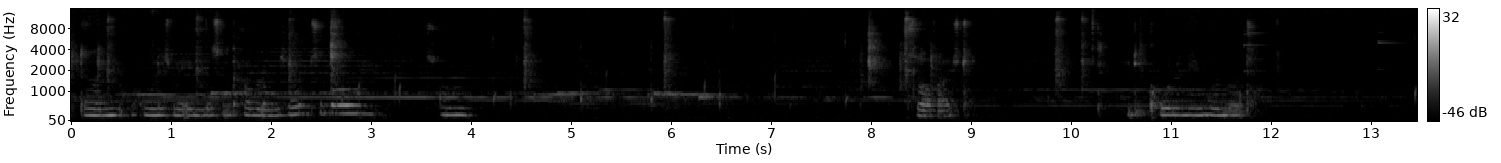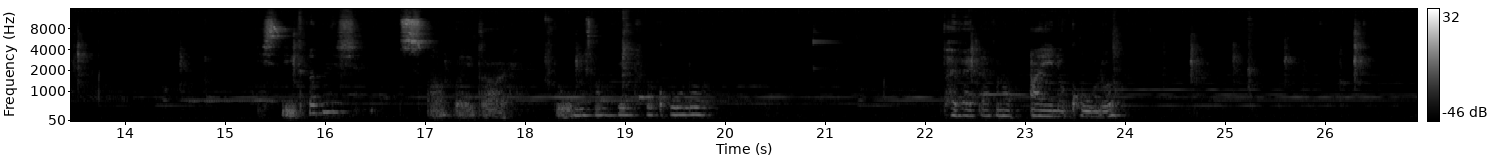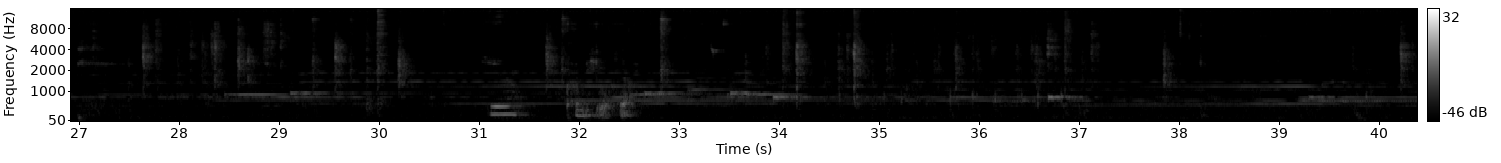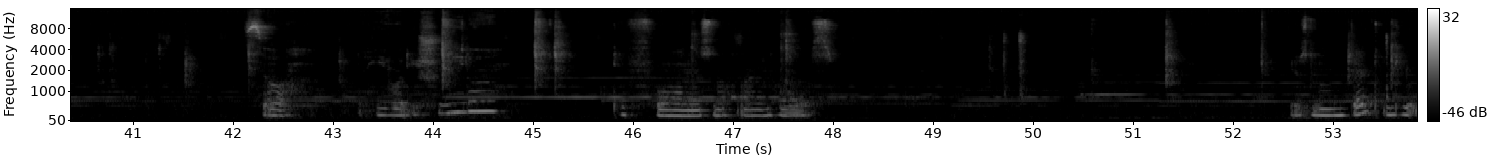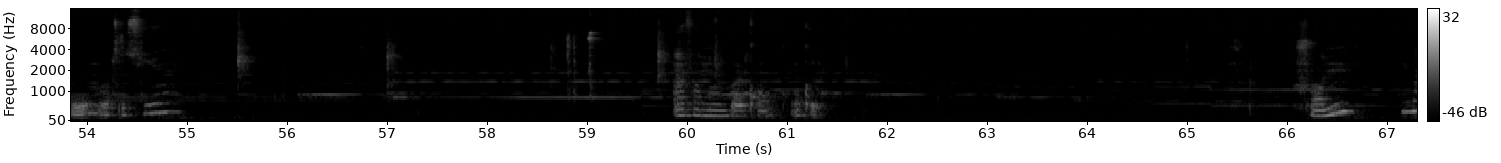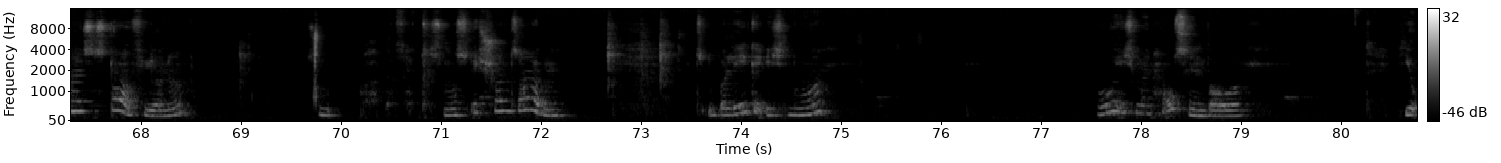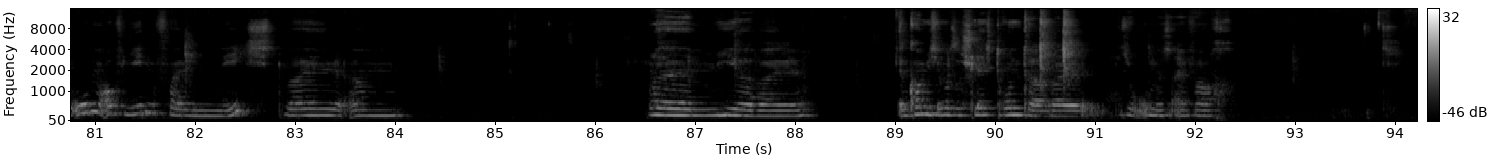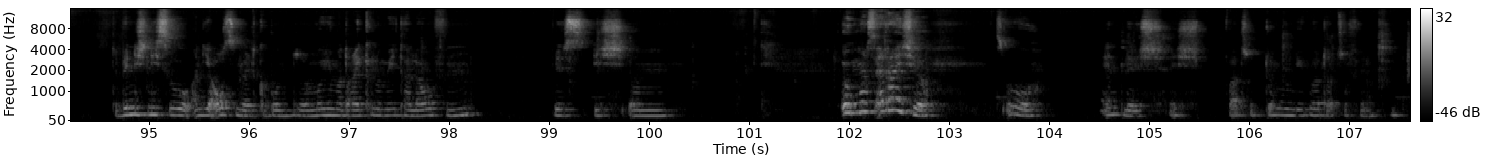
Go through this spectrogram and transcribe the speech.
Dann hole ich mir eben ein bisschen Kabel, um es hochzubauen. So. So, reicht. Hier die Kohle nehmen wir mit. Ich sehe gerade nicht. Ist aber egal. Hier oben ist auf jeden Fall Kohle. Perfekt, einfach nur eine Kohle. Hier komme ich hoch, ja. So, hier war die Schmiede. Hier vorne ist noch ein Haus. Hier ist ein Bett und hier oben, was ist hier? Einfach nur ein Balkon. Okay. Schon ein nices Dorf hier, ne? Oh, perfekt, das muss ich schon sagen. Jetzt überlege ich nur, wo ich mein Haus hinbaue. Hier oben auf jeden Fall nicht, weil ähm, ähm, hier, weil dann komme ich immer so schlecht runter, weil hier oben ist einfach. Da bin ich nicht so an die Außenwelt gebunden, sondern muss ich immer drei Kilometer laufen, bis ich ähm, irgendwas erreiche. So, endlich. Ich war zu dumm, um die Wörter zu finden.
